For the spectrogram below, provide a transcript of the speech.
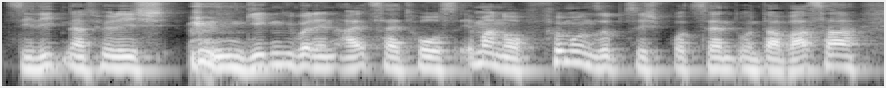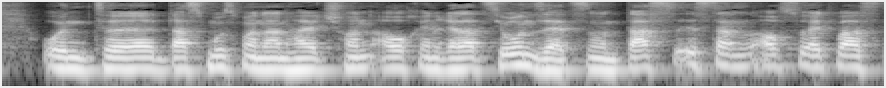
sie liegt natürlich gegenüber den Allzeithochs immer noch 75 Prozent unter Wasser. Und äh, das muss man dann halt schon auch in Relation setzen. Und das ist dann auch so etwas,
